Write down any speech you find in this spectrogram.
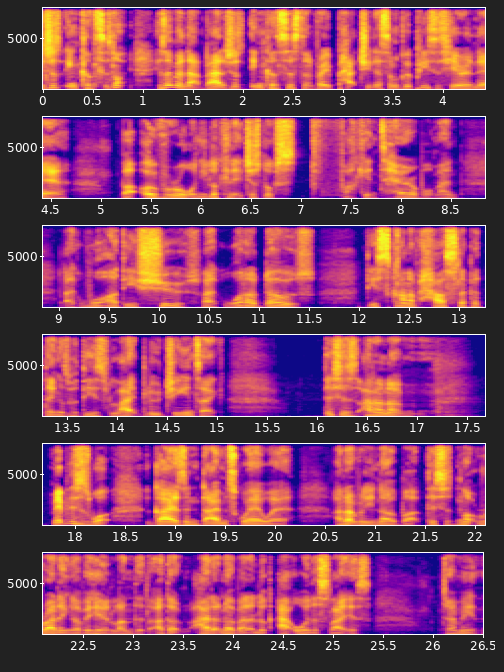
It's just inconsistent. It's not. It's not even that bad. It's just inconsistent. Very patchy. There's some good pieces here and there, but overall, when you look at it, it just looks fucking terrible, man. Like, what are these shoes? Like, what are those? These kind of house slipper things with these light blue jeans. Like, this is, I don't know. Maybe this is what guys in Diamond Square wear. I don't really know, but this is not running over here in London. I don't, I don't know about the look at all in the slightest. Do you know what I mean?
